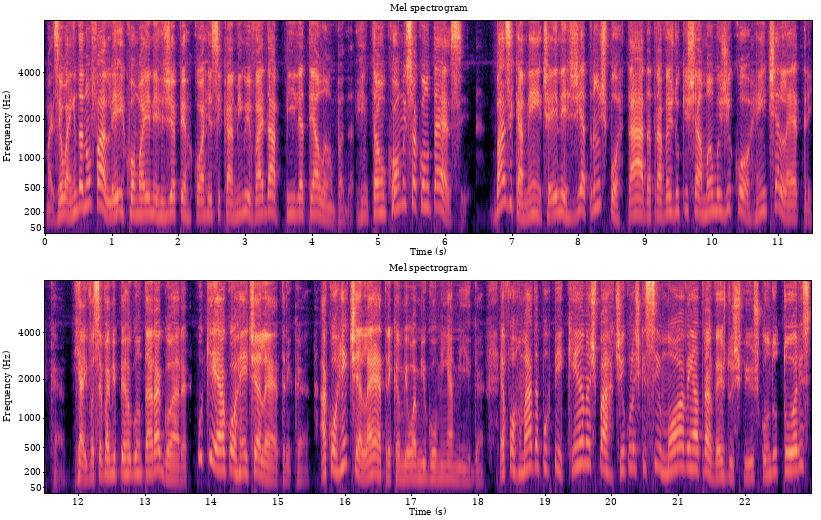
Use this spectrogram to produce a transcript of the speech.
Mas eu ainda não falei como a energia percorre esse caminho e vai da pilha até a lâmpada. Então, como isso acontece? Basicamente, a energia é transportada através do que chamamos de corrente elétrica. E aí você vai me perguntar agora, o que é a corrente elétrica? A corrente elétrica, meu amigo ou minha amiga, é formada por pequenas partículas que se movem através dos fios condutores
